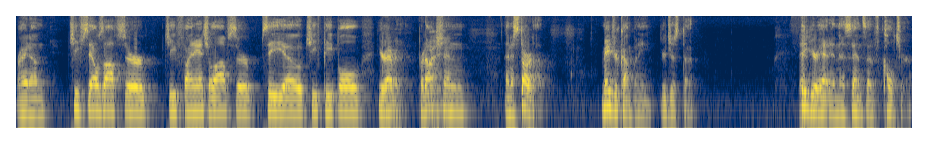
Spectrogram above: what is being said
right? I'm chief sales officer, chief financial officer, CEO, chief people. You're everything. Production, and a startup. Major company, you're just a figurehead in the sense of culture.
